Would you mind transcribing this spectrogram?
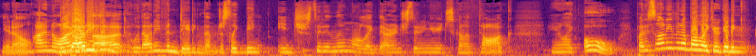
you know I know, without get even that. without even dating them just like being interested in them or like they're interested in you you're just gonna talk and you're like oh but it's not even about like you're getting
